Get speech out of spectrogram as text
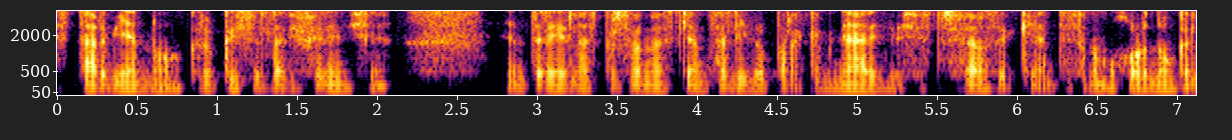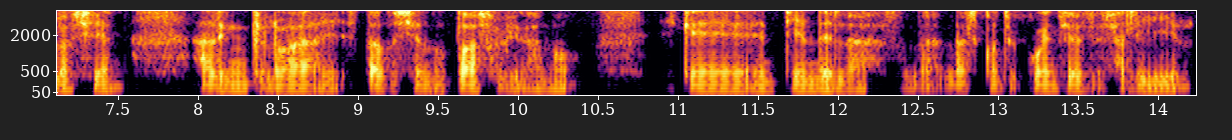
estar bien, ¿no? Creo que esa es la diferencia entre las personas que han salido para caminar y desestresarse, que antes a lo mejor nunca lo hacían, alguien que lo ha estado haciendo toda su vida, ¿no? Y que entiende las, las consecuencias de salir,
